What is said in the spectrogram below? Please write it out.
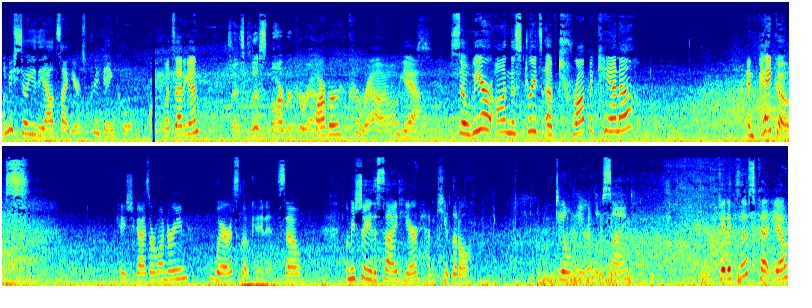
Let me show you the outside here. It's pretty dang cool. What's that again? So that's Cliff's Barber Corral. Barber Corral, oh yeah. So we are on the streets of Tropicana and Pecos. In case you guys are wondering where it's located. So let me show you the side here. Had a cute little deal here, little sign. Get a Cliff's cut, yo.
